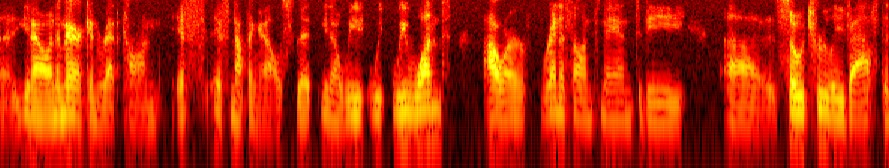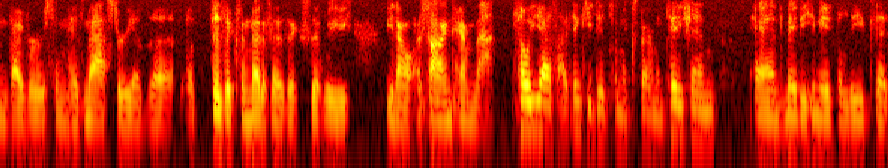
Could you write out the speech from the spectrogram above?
uh, you know an American retcon, if if nothing else. That you know we we we want our Renaissance man to be uh, so truly vast and diverse in his mastery of the of physics and metaphysics that we, you know, assigned him that. So yes, I think he did some experimentation, and maybe he made the leap that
